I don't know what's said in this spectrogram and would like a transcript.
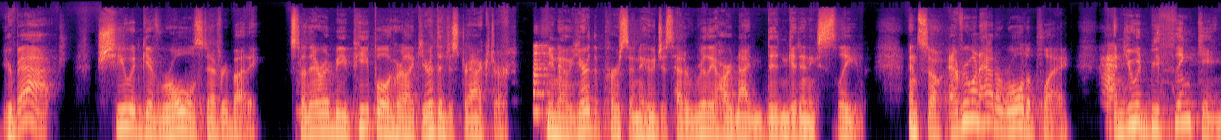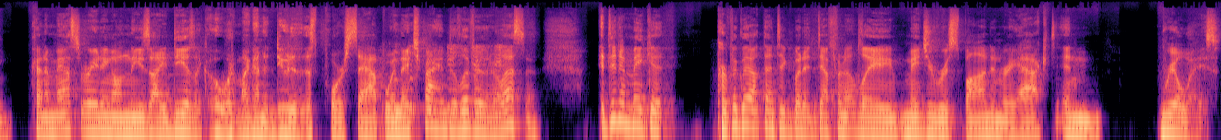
your back, she would give roles to everybody. So there would be people who are like, you're the distractor. You know, you're the person who just had a really hard night and didn't get any sleep. And so everyone had a role to play. And you would be thinking, kind of macerating on these ideas like, oh, what am I going to do to this poor sap when they try and deliver their lesson? It didn't make it perfectly authentic, but it definitely made you respond and react in real ways.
